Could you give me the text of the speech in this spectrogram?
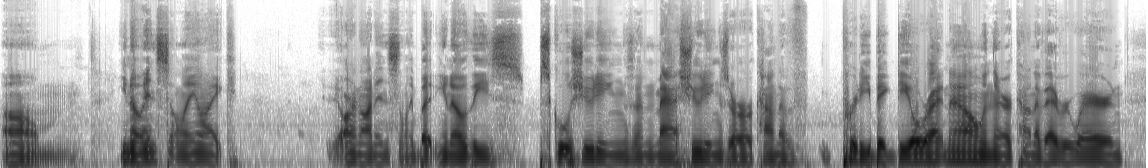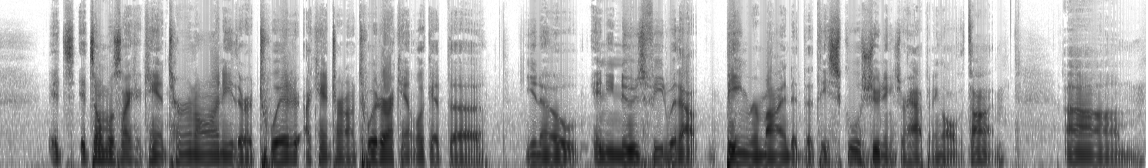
Um, you know, instantly, like, or not instantly, but you know, these school shootings and mass shootings are kind of pretty big deal right now, and they're kind of everywhere, and it's it's almost like I can't turn on either a Twitter. I can't turn on Twitter. I can't look at the you know any news feed without being reminded that these school shootings are happening all the time. Um,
